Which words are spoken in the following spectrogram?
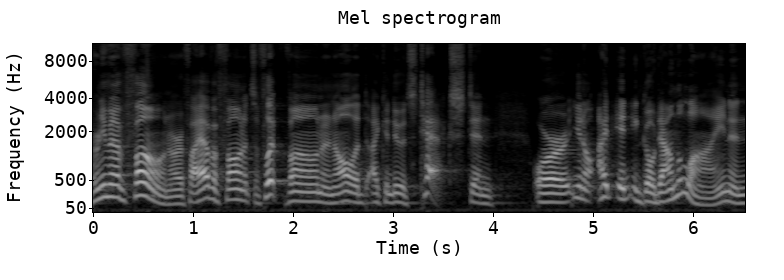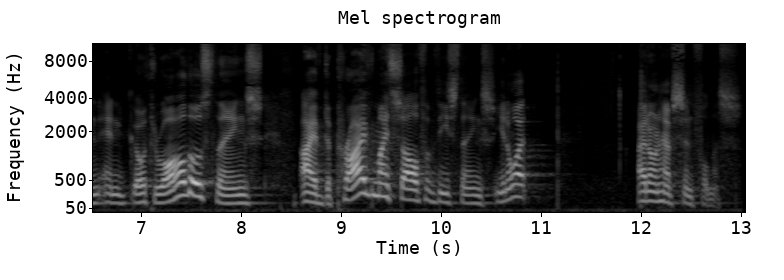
don't even have a phone. Or if I have a phone, it's a flip phone, and all I can do is text. And, or, you know, I and go down the line and, and go through all those things. I have deprived myself of these things. You know what? I don't have sinfulness.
